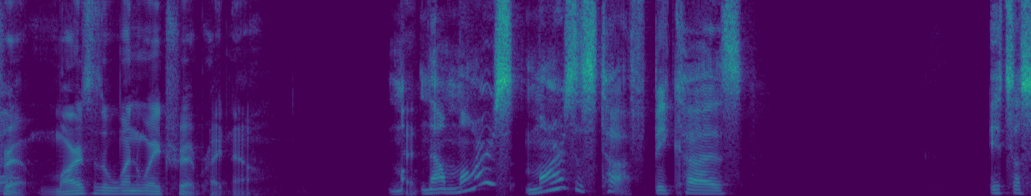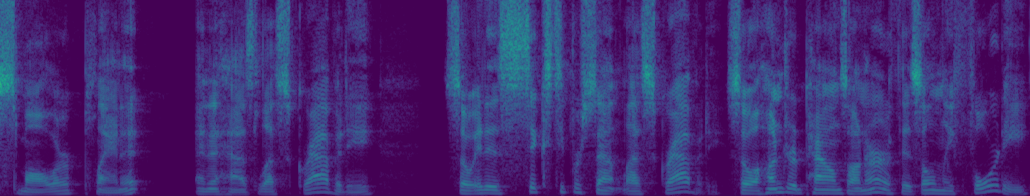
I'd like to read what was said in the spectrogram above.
trip. Mars is a one way trip right now. Now Mars Mars is tough because it's a smaller planet and it has less gravity. So it is 60% less gravity. So 100 pounds on Earth is only 40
